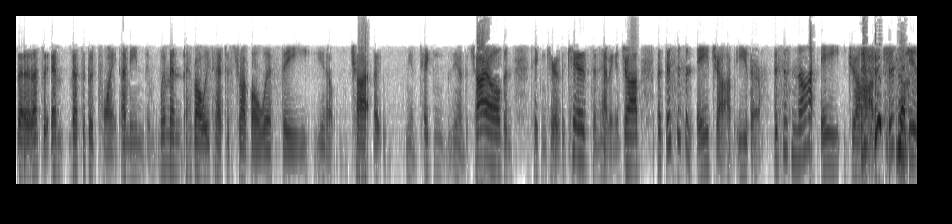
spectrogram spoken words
that's a, that's a good point. I mean, women have always had to struggle with the, you know, child you know, taking you know the child and taking care of the kids and having a job. But this isn't a job either. This is not a job. this not. is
